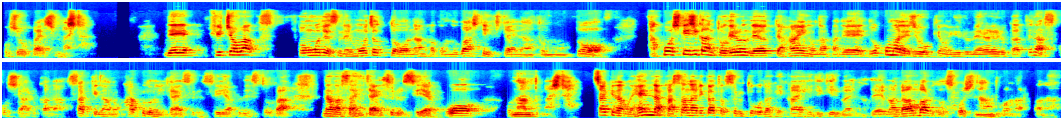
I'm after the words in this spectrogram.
ご紹介しました。で、フューチャーワークス。今後ですね、もうちょっとなんかこう伸ばしていきたいなと思うと、多項式時間解けるんだよって範囲の中で、どこまで条件を緩められるかっていうのは少しあるかな。さっきのあの角度に対する制約ですとか、長さに対する制約を何とかしたい。さっきのあの変な重なり方するとこだけ回避できればいいので、まあ、頑張ると少しなんとかなるかな。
